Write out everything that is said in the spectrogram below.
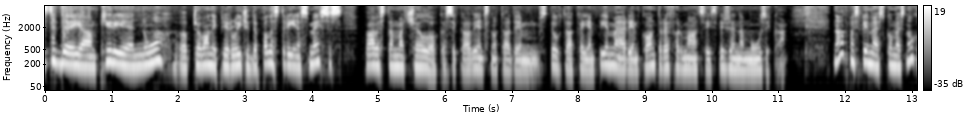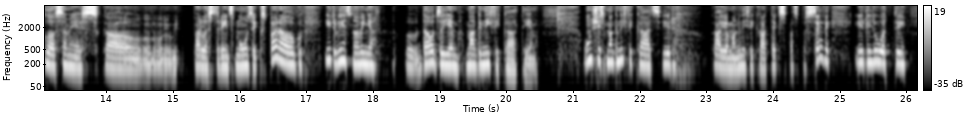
Mēs dzirdējām Kirie no Giovanni Pierluigi de Palestrīnas mesas pāvestam Marcello, kas ir kā viens no tādiem spilgtākajiem piemēriem kontrareformācijas virzienam mūzikā. Nākamais piemērs, ko mēs noklausāmies, kā Palestrīnas mūzikas paraugu, ir viens no viņa daudzajiem magnifikātiem. Un šis magnifikāts ir, kā jau magnifikāta teksts pats par sevi, ir ļoti uh,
